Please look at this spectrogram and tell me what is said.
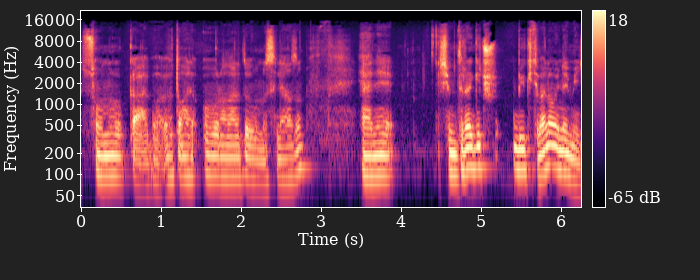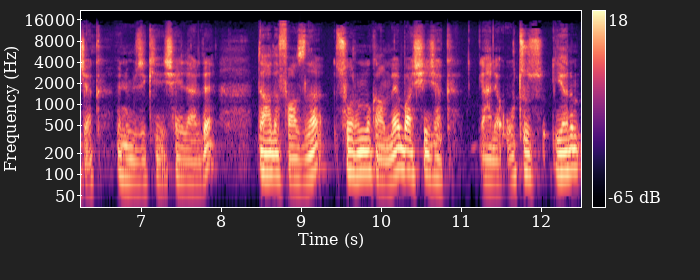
sonu galiba evet, oralarda olması lazım. Yani şimdi Dragic büyük ihtimal oynamayacak önümüzdeki şeylerde. Daha da fazla sorumluluk almaya başlayacak. Yani 30 yarım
